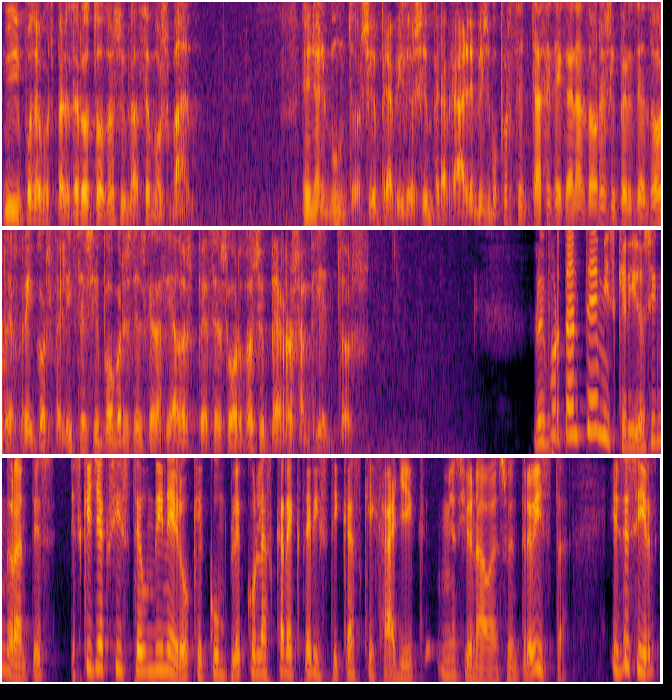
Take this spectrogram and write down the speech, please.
y podemos perderlo todo si lo hacemos mal. En el mundo siempre ha habido y siempre habrá el mismo porcentaje de ganadores y perdedores, ricos felices y pobres desgraciados, peces gordos y perros hambrientos. Lo importante, mis queridos ignorantes, es que ya existe un dinero que cumple con las características que Hayek mencionaba en su entrevista. Es decir,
